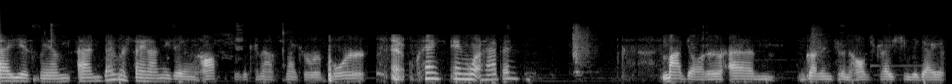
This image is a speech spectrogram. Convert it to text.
Uh, yes, ma'am. Um, they were saying I needed an officer to come out to make a report. Okay, and what happened? My daughter um, got into an altercation today at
